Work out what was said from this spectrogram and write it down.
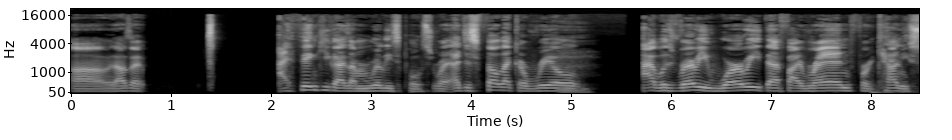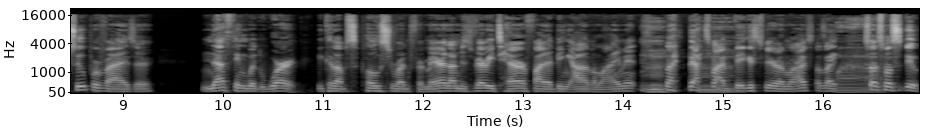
Um, and I was like, I think you guys, I'm really supposed to run. I just felt like a real. Mm. I was very worried that if I ran for county supervisor, nothing would work because I'm supposed to run for mayor, and I'm just very terrified of being out of alignment. Mm. like that's my Mm. biggest fear in life. So I was like, Wow. so I'm supposed to do.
